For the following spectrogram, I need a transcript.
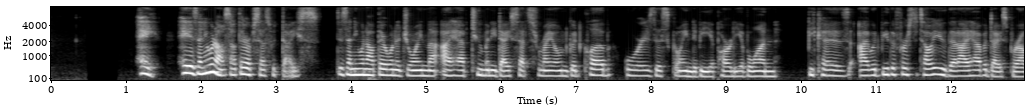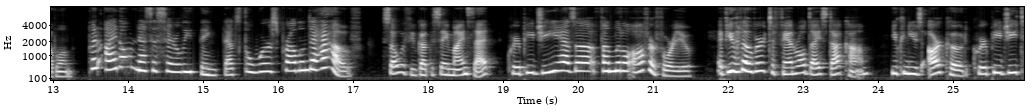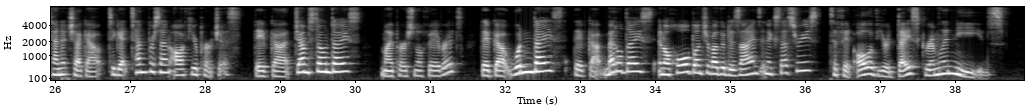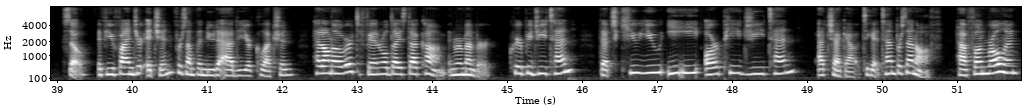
Hey, hey, is anyone else out there obsessed with dice? Does anyone out there want to join the I have too many dice sets for my own good club? Or is this going to be a party of one? Because I would be the first to tell you that I have a dice problem. But I don't necessarily think that's the worst problem to have. So if you've got the same mindset, QueerPG has a fun little offer for you. If you head over to fanrolldice.com, you can use our code QueerPG10 at checkout to get 10% off your purchase. They've got gemstone dice, my personal favorites. They've got wooden dice, they've got metal dice, and a whole bunch of other designs and accessories to fit all of your dice gremlin needs. So, if you find you're itching for something new to add to your collection, head on over to fanrolldice.com and remember, QueerPG10, that's Q U E E R P G 10 at checkout to get 10% off. Have fun rolling!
